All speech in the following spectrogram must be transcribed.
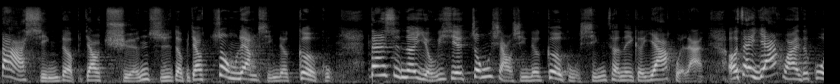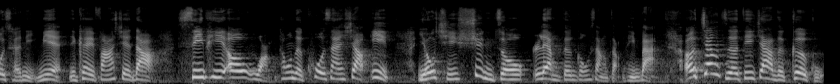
大型的、比较全值的、比较重量型的个股，但是呢，有一些中小型的个股形成了一个压回来，而在压回来的过程里面，你可以发现到 CPO 网通的扩散效应，尤其迅州亮灯攻上涨停板，而这样子的低价的个股。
